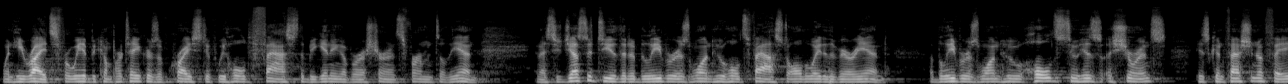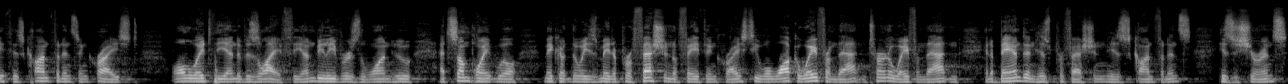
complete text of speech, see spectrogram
when he writes, For we have become partakers of Christ if we hold fast the beginning of our assurance firm until the end. And I suggested to you that a believer is one who holds fast all the way to the very end. A believer is one who holds to his assurance, his confession of faith, his confidence in Christ, all the way to the end of his life. The unbeliever is the one who, at some point, will make, though he's made a profession of faith in Christ, he will walk away from that and turn away from that and, and abandon his profession, his confidence, his assurance,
